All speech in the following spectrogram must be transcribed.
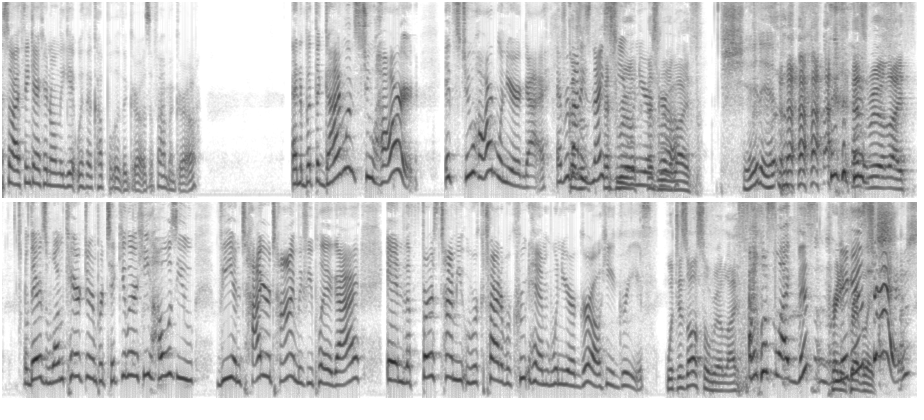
So I think I can only get with a couple of the girls if I'm a girl. And but the guy one's too hard. It's too hard when you're a guy. Everybody's nice That's to you real, when you're a that's real girl. life. Shit it. That's real life. There's one character in particular, he hoes you the entire time if you play a guy. And the first time you rec- try to recruit him when you're a girl, he agrees. Which is also real life. I was like, this Pretty nigga privilege. is trash. This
